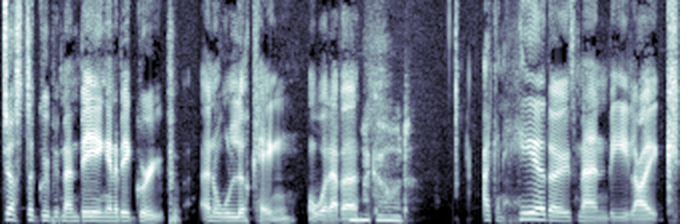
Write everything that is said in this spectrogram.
just a group of men being in a big group and all looking or whatever oh whatever, my god, I can hear those men be like,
